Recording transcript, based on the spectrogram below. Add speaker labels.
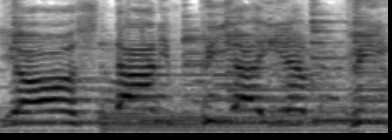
Speaker 1: Yo, Stani P-I-M-P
